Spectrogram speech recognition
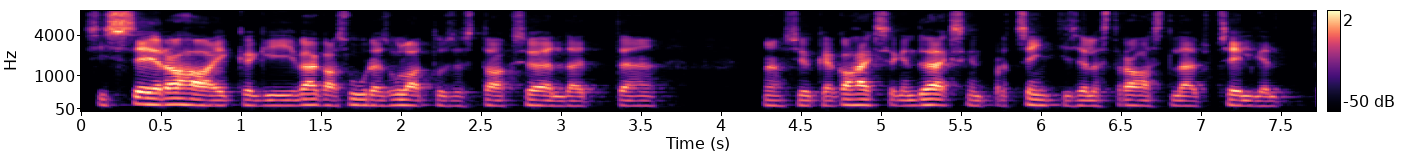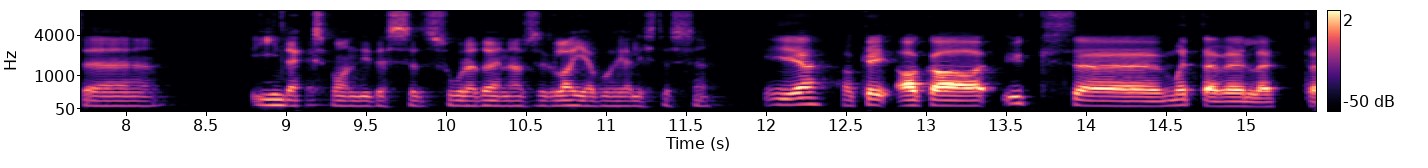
siis see raha ikkagi väga suures ulatuses tahaks öelda, et äh, noh, sihuke kaheksakümmend, üheksakümmend protsenti sellest rahast läheb selgelt indeksfondidesse suure tõenäosusega laiapõhjalistesse. jah, okei okay., aga üks mõte veel, et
